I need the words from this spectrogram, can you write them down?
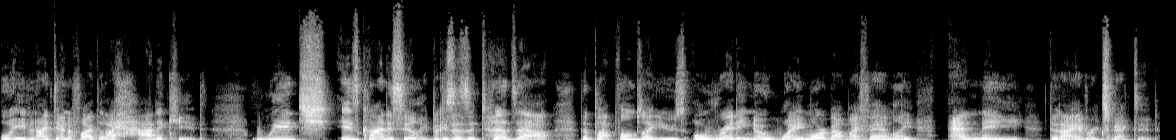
or even identify that I had a kid, which is kind of silly because as it turns out, the platforms I use already know way more about my family and me than I ever expected.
